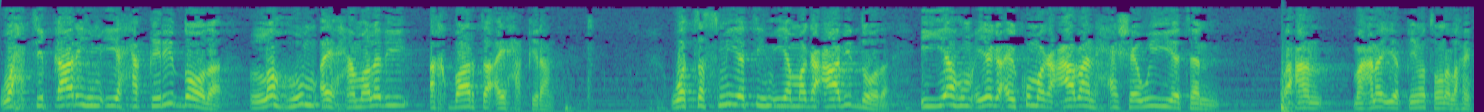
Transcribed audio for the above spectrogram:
waxtiqaarihim iyo xaqiridooda lahum ay xamaladii akhbaarta ay xaqiraan. Wa tasmiyatihim iyo magacaabidooda iyaahum iyaga ay ku magacaabaan xashawiyatan waxaan macno iyo qiimo toona lahayn.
